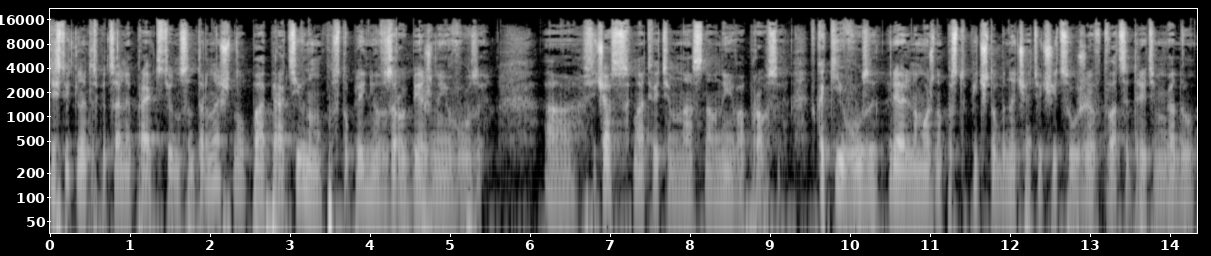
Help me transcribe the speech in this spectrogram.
Действительно, это специальный проект Students International по оперативному поступлению в зарубежные вузы – сейчас мы ответим на основные вопросы. В какие вузы реально можно поступить, чтобы начать учиться уже в 2023 году?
